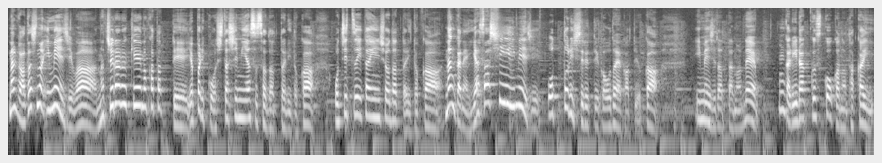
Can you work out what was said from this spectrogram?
なんか私のイメージはナチュラル系の方ってやっぱりこう親しみやすさだったりとか落ち着いた印象だったりとかなんかね優しいイメージおっとりしてるっていうか穏やかっていうかイメージだったのでなんかリラックス効果の高い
